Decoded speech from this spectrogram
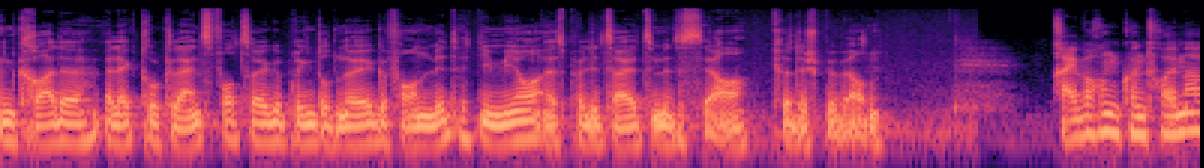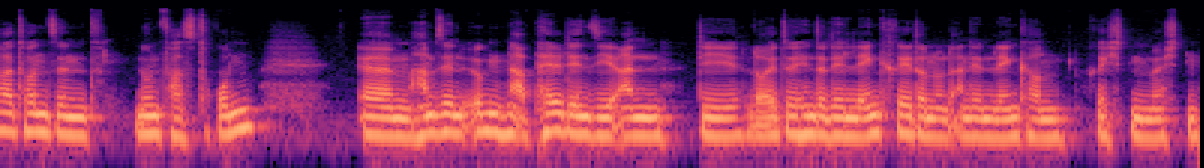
Und gerade Elektro-Kleinstfahrzeuge bringen dort neue Gefahren mit, die wir als Polizei zumindest sehr kritisch bewerten. Drei Wochen Kontrollmarathon sind nun fast rum. Ähm, haben Sie denn irgendeinen Appell, den Sie an die Leute hinter den Lenkrädern und an den Lenkern richten möchten?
